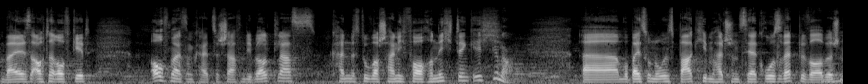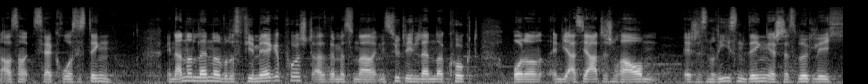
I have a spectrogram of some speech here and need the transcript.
weil es auch darauf geht, Aufmerksamkeit zu schaffen. Die World Class kanntest du wahrscheinlich vorher nicht, denke ich. Genau. Äh, wobei es unter uns Barkeepern halt schon ein sehr großer Wettbewerb ist und auch ein sehr großes Ding. In anderen Ländern wird es viel mehr gepusht. Also wenn man so in die südlichen Länder guckt oder in die asiatischen Raum, ist es ein Riesending, ist es wirklich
